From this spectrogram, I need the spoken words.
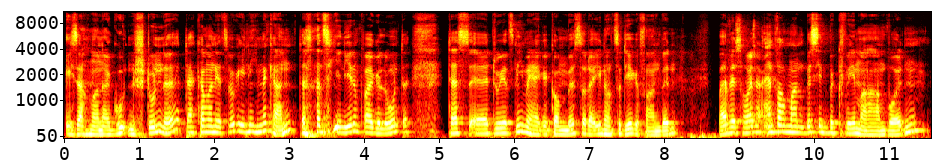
ich sag mal, einer guten Stunde, da kann man jetzt wirklich nicht meckern. Das hat sich in jedem Fall gelohnt, dass äh, du jetzt nicht mehr hergekommen bist oder ich noch zu dir gefahren bin, weil wir es heute einfach mal ein bisschen bequemer haben wollten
